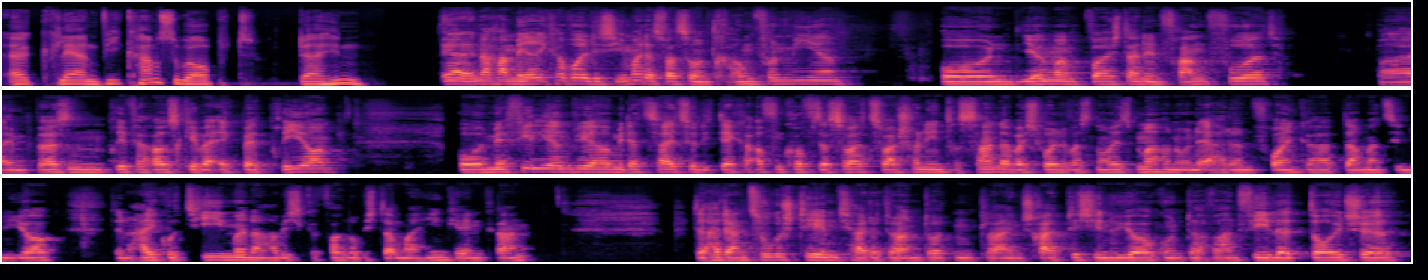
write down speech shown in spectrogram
erklären, wie kamst du überhaupt dahin? Ja, nach Amerika wollte ich immer, das war so ein Traum von mir. Und irgendwann war ich dann in Frankfurt beim Börsenbriefherausgeber Eckbert Prior. Und mir fiel irgendwie auch mit der Zeit so die Decke auf den Kopf. Das war zwar schon interessant, aber ich wollte was Neues machen. Und er hat einen Freund gehabt, damals in New York, den Heiko Thieme. Da habe ich gefragt, ob ich da mal hingehen kann. Der hat dann zugestimmt. Ich hatte dann dort einen kleinen Schreibtisch in New York und da waren viele deutsche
